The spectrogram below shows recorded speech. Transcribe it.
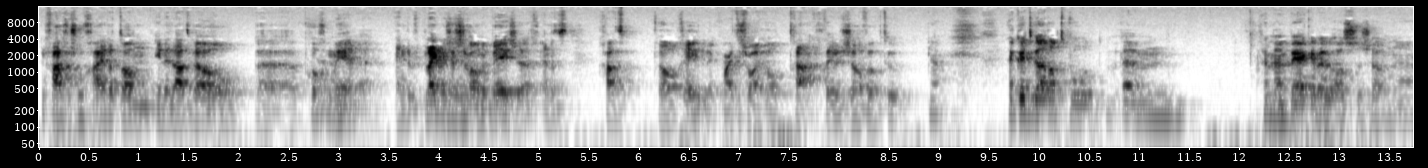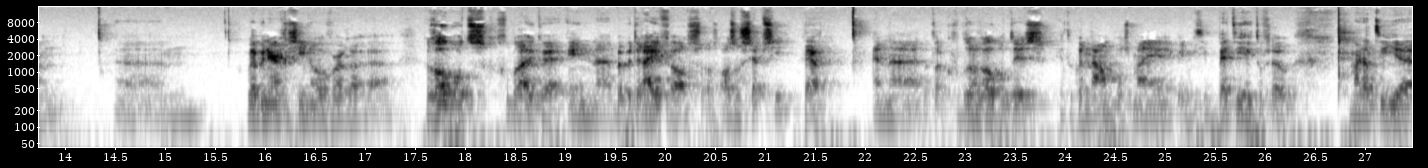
De vraag is hoe ga je dat dan inderdaad wel eh, programmeren? En blijkbaar zijn ze er wel mee bezig en het gaat wel redelijk, maar het is wel heel traag. Dat geven ze zelf ook toe. Ik weet wel dat bijvoorbeeld, ehm van mijn werk hebben we wel eens zo'n ehm, webinar gezien over eh, robots gebruiken in, eh, bij bedrijven als, als, als receptie. Ja. En eh, dat er ook bijvoorbeeld een robot is, die heeft ook een naam volgens mij, ik weet niet of die Betty heet of zo. Maar dat die,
